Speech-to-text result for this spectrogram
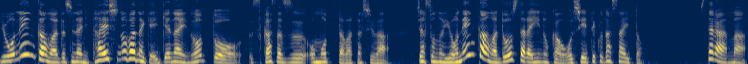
4年間私何耐え忍ばなきゃいけないのとすかさず思った私は。じゃあその4年間はどうしたらいいのかを教えてくださいと。したらまあ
